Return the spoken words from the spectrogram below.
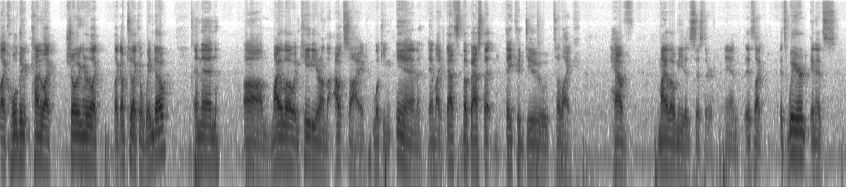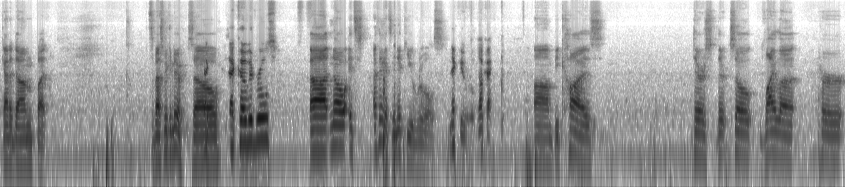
like holding kind of like showing her like like up to like a window, and then um, Milo and Katie are on the outside looking in, and like that's the best that they could do to like have Milo meet his sister, and it's like it's weird and it's kind of dumb, but it's the best we can do. So, Is that COVID rules? uh, no, it's I think it's NICU rules, NICU rules. Okay. um, because there's there. So Lila, her,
